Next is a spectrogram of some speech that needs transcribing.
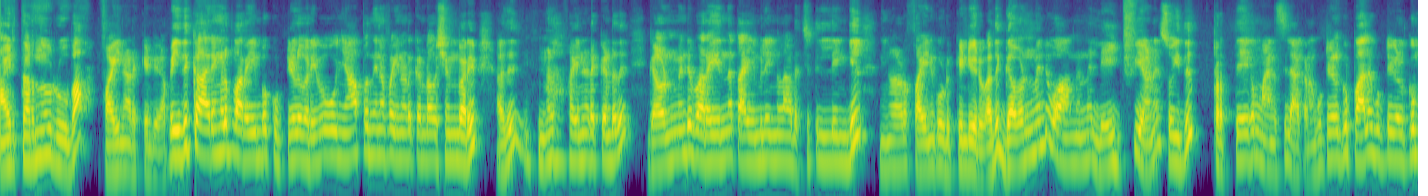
ആയിരത്തി അറുന്നൂറ് രൂപ ഫൈൻ അടക്കേണ്ടി വരും. അപ്പോൾ ഇത് കാര്യങ്ങൾ പറയുമ്പോൾ കുട്ടികൾ പറയും ഓ ഞാൻ ഇപ്പം നിന്നെ ഫൈൻ അടക്കേണ്ട ആവശ്യം എന്ന് പറയും. അത് നിങ്ങൾ ഫൈൻ അടക്കേണ്ടത് ഗവൺമെന്റ് പറയുന്ന ടൈമിൽ നിങ്ങൾ അടച്ചിട്ടില്ലെങ്കിൽ നിങ്ങൾ അവിടെ ഫൈൻ കൊടുക്കേണ്ടി വരും. അത് ഗവൺമെന്റ് വാങ്ങുന്ന ലേറ്റ് ഫീ ആണ്. സോ ഇത് പ്രത്യേകം മനസ്സിലാക്കണം. കുട്ടികൾക്ക് പല കുട്ടികൾക്കും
